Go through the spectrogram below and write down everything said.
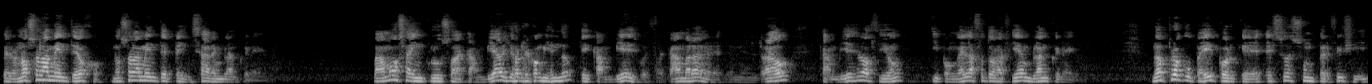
Pero no solamente, ojo, no solamente pensar en blanco y negro. Vamos a incluso a cambiar, yo recomiendo que cambiéis vuestra cámara en el, en el RAW, cambiéis la opción y pongáis la fotografía en blanco y negro. No os preocupéis porque eso es un perfil. Si,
